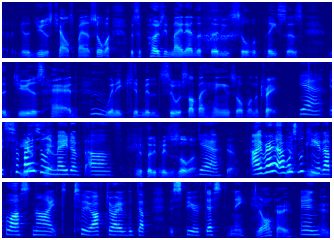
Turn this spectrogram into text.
uh, the Judas chalice made of silver, was supposedly made out of the thirty silver pieces that Judas had Hmm. when he committed suicide by hanging himself on the tree. Yeah, it's supposedly yeah. made of of thirty pieces of silver. yeah. Yeah. I read. I was looking it mm. up last night too. After I looked up the Spear of Destiny, Yeah. Okay. and And-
